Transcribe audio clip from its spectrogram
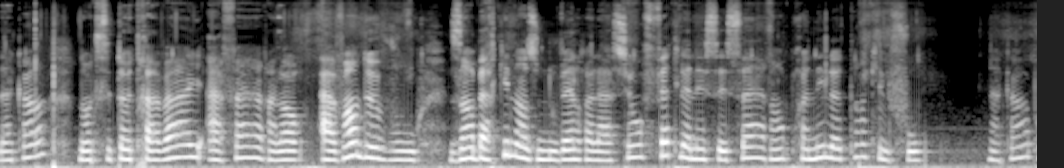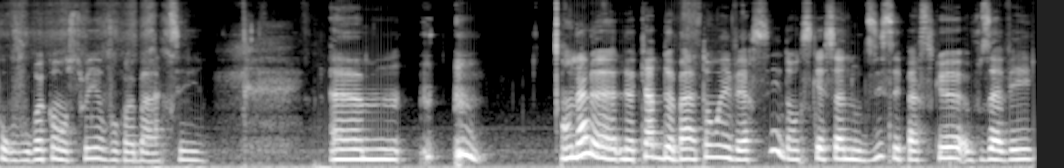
D'accord? Donc, c'est un travail à faire. Alors, avant de vous embarquer dans une nouvelle relation, faites le nécessaire. Hein? Prenez le temps qu'il faut. D'accord? Pour vous reconstruire, vous rebâtir. Euh, on a le, le, de bâton inversé. Donc, ce que ça nous dit, c'est parce que vous avez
